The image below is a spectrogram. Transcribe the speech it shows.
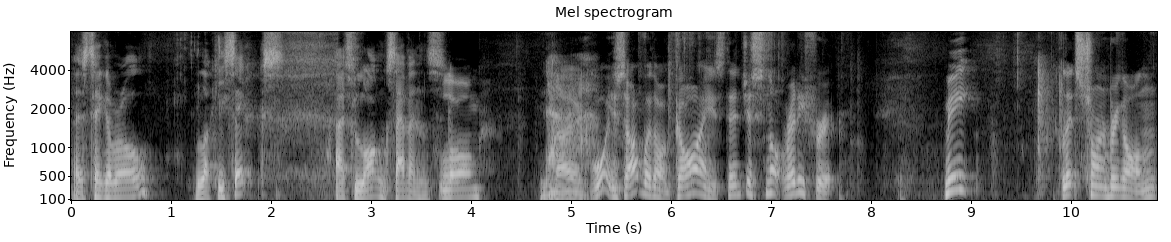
Let's take a roll. Lucky six. That's long sevens. Long. Nah. No. What is up with our guys? They're just not ready for it. Me. Let's try and bring on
